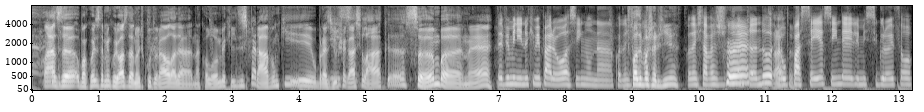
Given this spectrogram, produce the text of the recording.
Mas ah, uma coisa também curiosa da noite cultural lá da, na Colômbia é que eles esperavam que o Brasil Isso. chegasse lá com samba, né? Teve um menino que me parou, assim, na, quando, a Tu gente faz embaixadinha? quando a gente tava jantando, eu passei assim, daí ele me segurou e falou:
